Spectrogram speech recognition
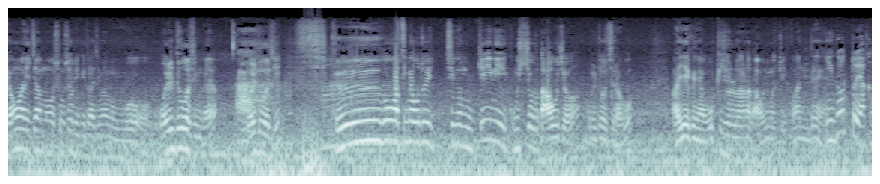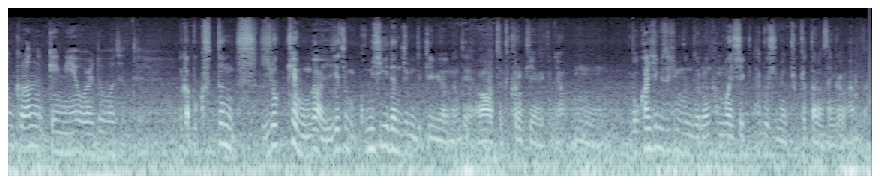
영화이자 뭐 소설이기도 하지만 뭐 World War Z인가요? 아. World War Z? 그거 같은 경우도 지금 게임이 공식적으로 나오죠. World War Z라고. 아예 그냥 오피셜로 하나 나오는 것도 있고 한데 이것도 약간 그런 느낌이에요. 월드워 Z. 그러니까 뭐 그땐 이렇게 뭔가 이게 좀 공식이 된 좀 느낌이었는데 아, 어쨌든 그런 게임이군요. 음. 뭐 관심 있으신 분들은 한 번씩 해보시면 좋겠다는 생각을 합니다.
